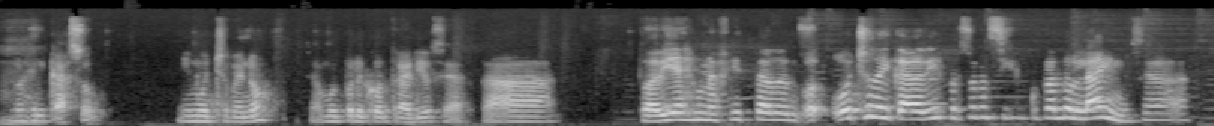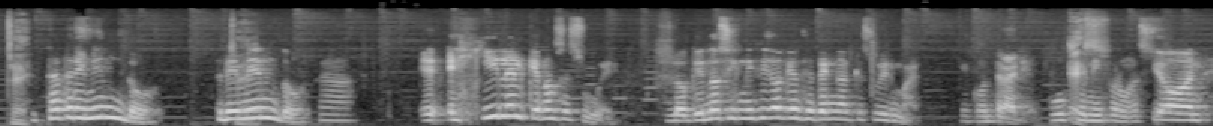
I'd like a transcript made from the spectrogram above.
No es el caso, ni mucho menos. O sea, muy por el contrario. O sea, está, todavía es una fiesta. Donde 8 de cada 10 personas siguen comprando online. O sea, está tremendo. Tremendo. O sea, e-, es Gil el que no se sube. Lo que no significa que se tenga que subir mal. Al contrario, busquen información,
